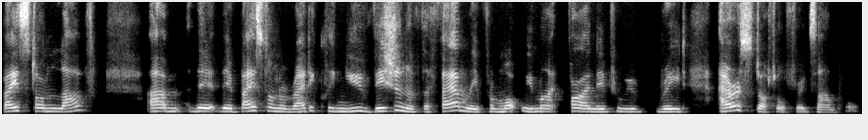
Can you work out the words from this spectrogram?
based on love. Um, they're, they're based on a radically new vision of the family from what we might find if we read Aristotle, for example.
